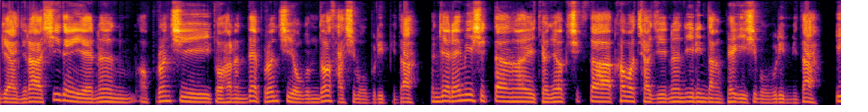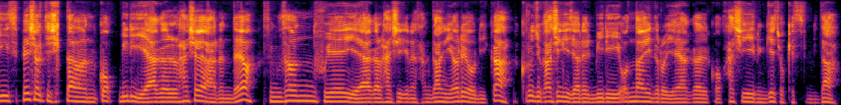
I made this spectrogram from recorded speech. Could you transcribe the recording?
게 아니라 C데이에는 어, 브런치도 하는데 브런치 요금도 45불입니다. 현재 레미 식당의 저녁 식사 cover charge는 1인당 125불입니다. 이 specialty 식당은 꼭 미리 예약을 하셔야 하는데요. 승선 후에 예약을 하시기는 상당히 어려우니까 크루즈 가시기 전에 미리 온라인으로 예약을 꼭 하시는 게 좋겠습니다.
